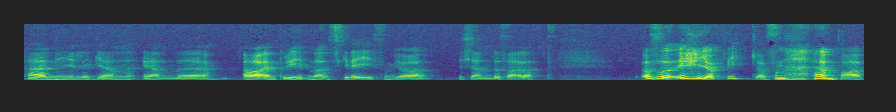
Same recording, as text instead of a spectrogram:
här nyligen. En, eh, ja, en prydnadsgrej som jag kände så att Alltså jag fick en sån här bara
